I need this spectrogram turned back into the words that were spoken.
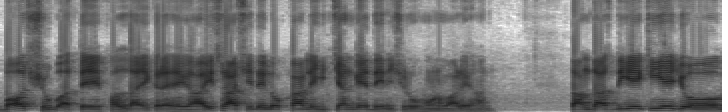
ਬਹੁਤ ਸ਼ੁਭ ਅਤੇ ਫਲਦਾਇਕ ਰਹੇਗਾ। ਇਸ ਰਾਸ਼ੀ ਦੇ ਲੋਕਾਂ ਲਈ ਚੰਗੇ ਦਿਨ ਸ਼ੁਰੂ ਹੋਣ ਵਾਲੇ ਹਨ। ਤੁਹਾਨੂੰ ਦੱਸ ਦਈਏ ਕਿ ਇਹ ਯੋਗ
